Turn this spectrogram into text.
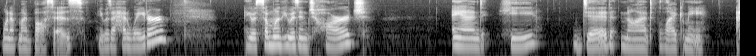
one of my bosses. He was a head waiter, he was someone who was in charge, and he did not like me.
